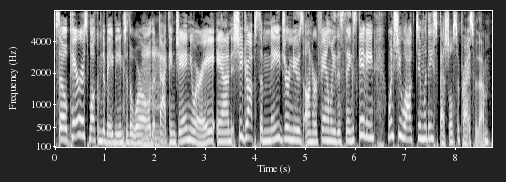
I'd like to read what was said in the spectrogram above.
So Paris welcomed a baby into the world mm-hmm. back in January, and she dropped some major news on her family this Thanksgiving when she walked in with a special surprise for them.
